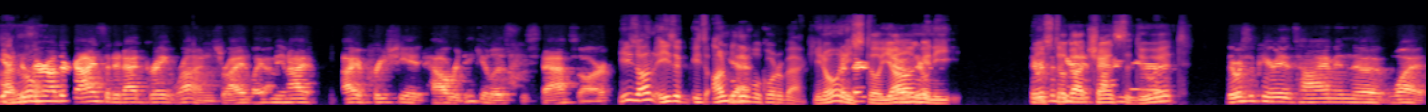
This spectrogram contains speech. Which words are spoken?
yeah, because there are other guys that had had great runs, right? Like, I mean, I I appreciate how ridiculous the stats are. He's on. He's a he's unbelievable yeah. quarterback, you know, and he's still young, and he he's still got a chance to do it there was a period of time in the what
